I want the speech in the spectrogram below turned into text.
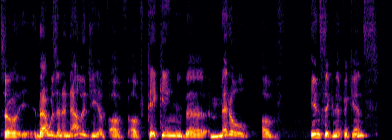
So that was an analogy of, of, of taking the metal of insignificance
